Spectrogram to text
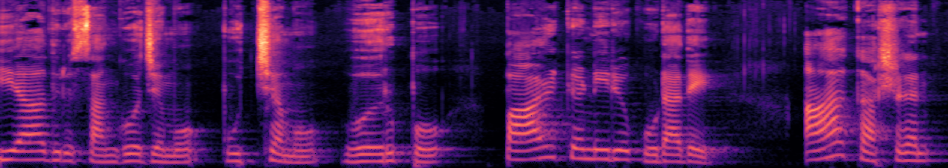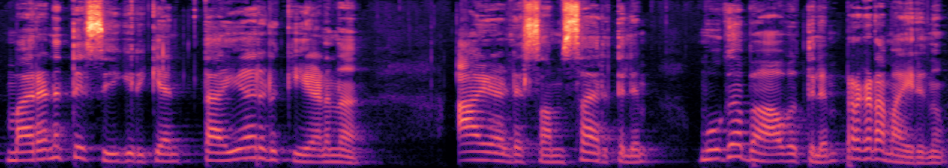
യാതൊരു സങ്കോചമോ പുച്ഛമോ വെറുപ്പോ പാഴ്ക്കണ്ണീരോ കൂടാതെ ആ കർഷകൻ മരണത്തെ സ്വീകരിക്കാൻ തയ്യാറെടുക്കുകയാണെന്ന് അയാളുടെ സംസാരത്തിലും മുഖഭാവത്തിലും പ്രകടമായിരുന്നു.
